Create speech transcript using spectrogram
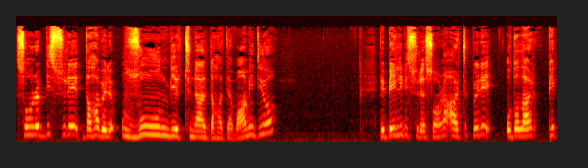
Sonra bir süre daha böyle uzun bir tünel daha devam ediyor. Ve belli bir süre sonra artık böyle odalar pek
